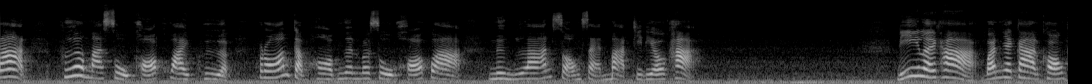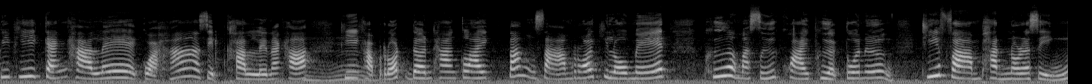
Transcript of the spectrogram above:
ราช เพื่อมาสู่ขอควายเผือก พร้อมกับหอบเงินมาสู่ขอกว่า1ล้าน2แสนบาททีเดียวค่ะ นี่เลยค่ะ บรรยากาศของพี่ๆ แก๊งฮาร์เลย์กว่า 50 คันเลยนะคะอืมที่ขับรถเดินทางไกลตั้ง 300 กิโลเมตร เพื่อมาซื้อควายเผือกตัวหนึ่งที่ฟาร์มพันธุ์นรสิงห์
